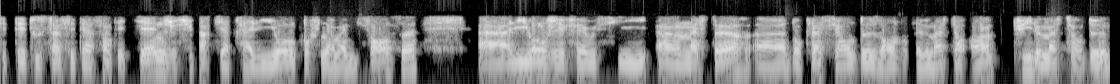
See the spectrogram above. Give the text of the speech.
c'était tout ça, c'était à Saint-Étienne. Je suis parti après à Lyon pour finir ma licence. À Lyon, j'ai fait aussi un master. Euh, donc là, c'est en deux ans. Donc il y a le master 1, puis le master 2.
